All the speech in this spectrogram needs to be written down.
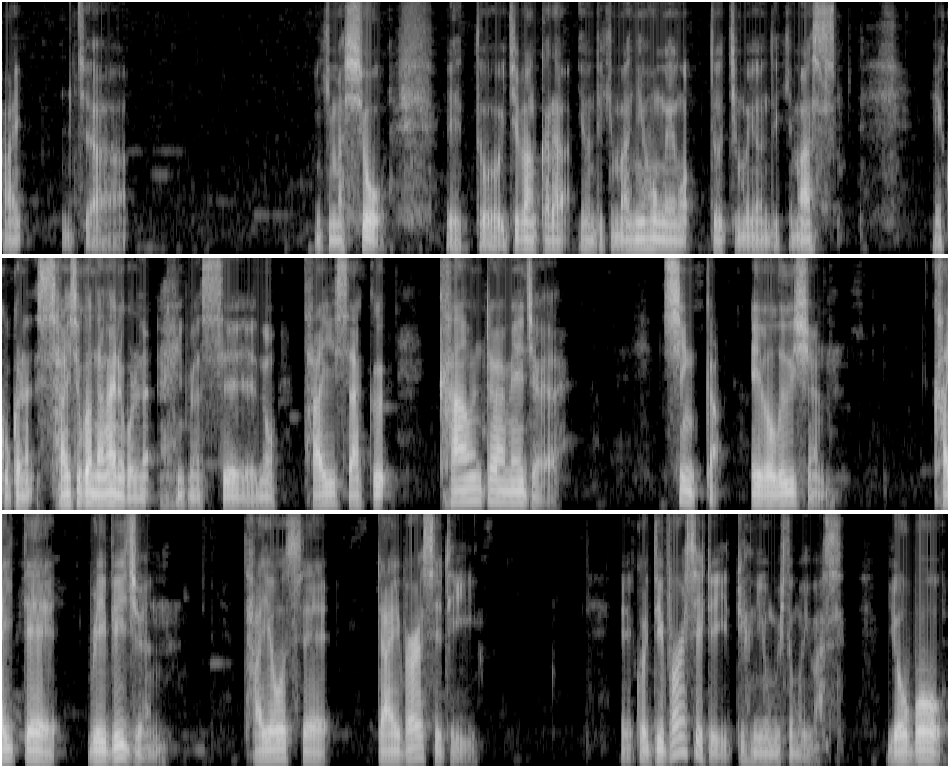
はい。じゃあ、行きましょう。えっ、と、1番から読んでいきます。日本語、英語、どっちも読んでいきます。えここから、最初が長いの、これね。いきます。せーの。対策、カウンターメジャー、進化、エボリューション、改定、リビジョン、多様性、diversity。これ diversity っていうふうに読む人もいます。予防、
